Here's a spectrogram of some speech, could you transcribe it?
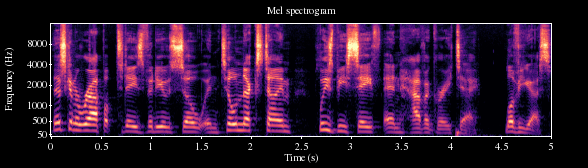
that's going to wrap up today's video. So until next time, please be safe and have a great day. Love you guys.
